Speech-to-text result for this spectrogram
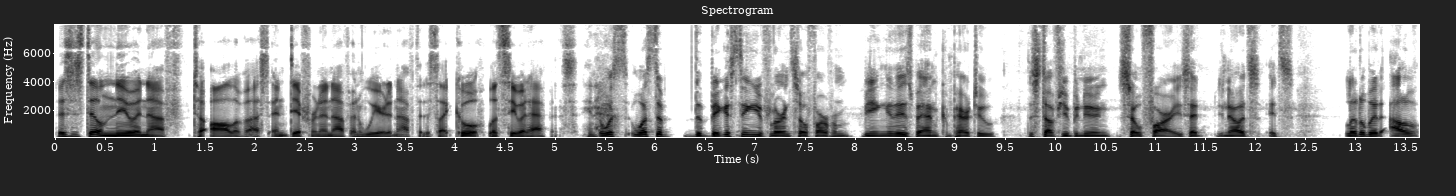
this is still new enough to all of us and different enough and weird enough that it's like cool. Let's see what happens. You know? What's what's the the biggest thing you've learned so far from being in this band compared to the stuff you've been doing so far? You said you know it's it's a little bit out of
